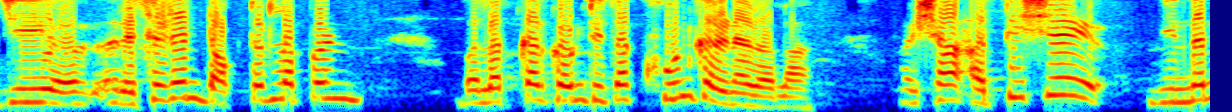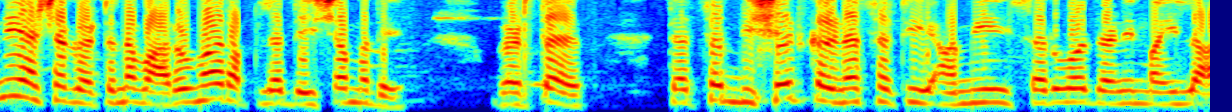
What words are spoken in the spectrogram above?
जी रेसिडेंट डॉक्टरला पण बलात्कार करून तिचा खून करण्यात आला. अशा अतिशय निंदनीय अशा घटना वारंवार आपल्या देशामध्ये घडत आहेत त्याचा निषेध करण्यासाठी आम्ही सर्व जणी महिला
